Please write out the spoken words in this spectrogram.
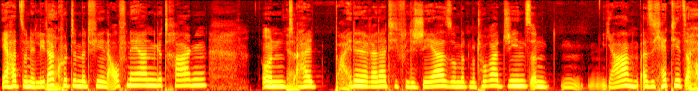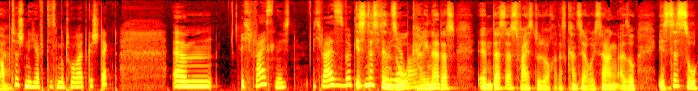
er hat so eine Lederkutte mit vielen Aufnähern getragen und Ja. halt beide relativ leger, so mit Motorradjeans. Und mm, ja, also ich hätte die jetzt auch Ah, ja. optisch nicht auf das Motorrad gesteckt. Ähm, ich weiß nicht. Ich weiß es wirklich Ist das nicht. denn wo die so. Karina, dass ähm, das, das weißt du doch, das kannst du ja ruhig sagen. Also ist das so,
